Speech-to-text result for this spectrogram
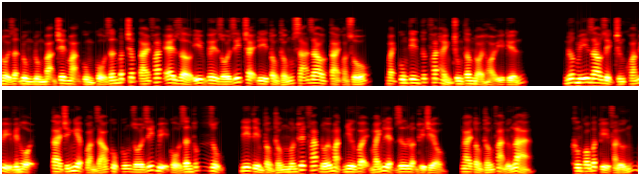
Nổi giận đùng đùng bạn trên mạng cùng cổ dân bất chấp tái phát SRIV rồi rít chạy đi tổng thống xã giao tài khoản số, Bạch cung tin tức phát hành trung tâm đòi hỏi ý kiến. Nước Mỹ giao dịch chứng khoán ủy viên hội, tài chính nghiệp quản giáo cục cũng rối rít bị cổ dân thúc giục, đi tìm tổng thống muốn thuyết pháp đối mặt như vậy mãnh liệt dư luận thủy triều, ngài tổng thống phản ứng là không có bất kỳ phản ứng.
